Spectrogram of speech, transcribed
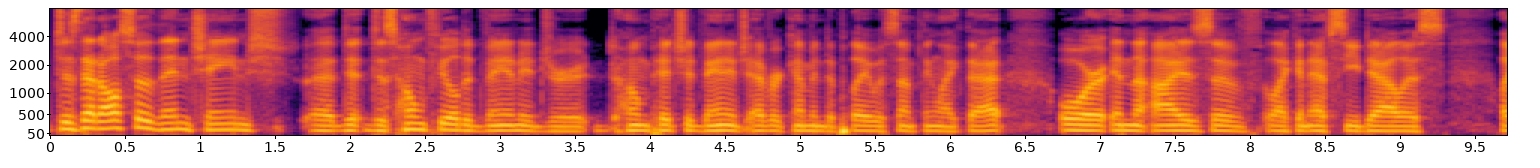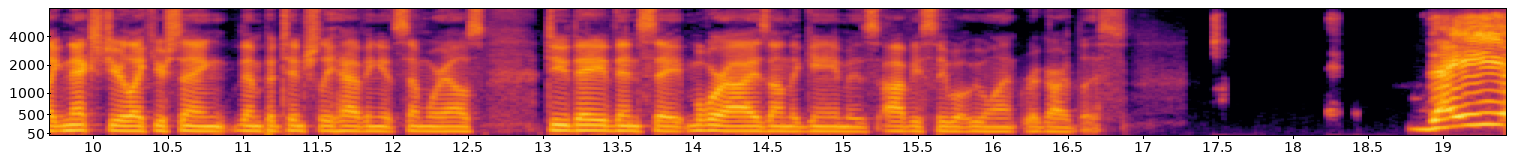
does that also then change? Uh, d- does home field advantage or home pitch advantage ever come into play with something like that, or in the eyes of like an FC Dallas? Like next year, like you're saying, them potentially having it somewhere else do they then say more eyes on the game is obviously what we want regardless? They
